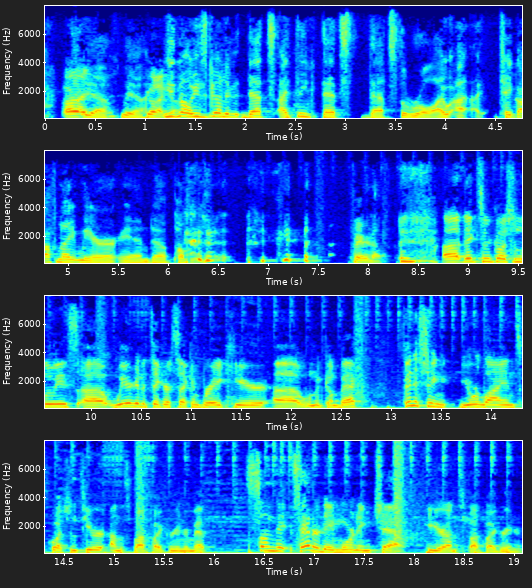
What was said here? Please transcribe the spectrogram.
all right, yeah, yeah. Go ahead. You know, he's going to. That's. I think that's that's the role. I, I take off Nightmare and uh, publish. Fair enough. Uh, thanks for your question, Luis. Uh, we are going to take our second break here. Uh, when we come back, finishing your Lions questions here on the Spotify Greenroom app. Sunday, Saturday morning chat here on Spotify Greenroom.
